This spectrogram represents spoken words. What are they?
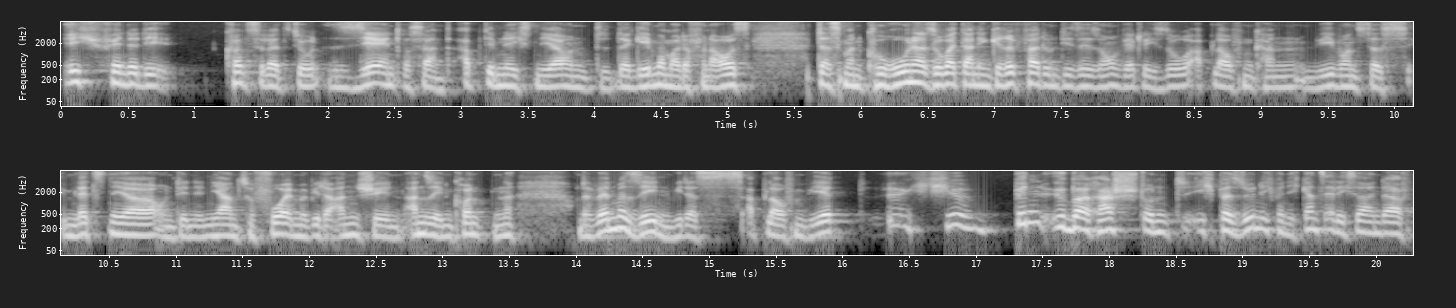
Ich finde die Konstellation sehr interessant ab dem nächsten Jahr. Und da gehen wir mal davon aus, dass man Corona soweit dann in den Griff hat und die Saison wirklich so ablaufen kann, wie wir uns das im letzten Jahr und in den Jahren zuvor immer wieder ansehen, ansehen konnten. Und da werden wir sehen, wie das ablaufen wird. Ich äh, bin überrascht und ich persönlich, wenn ich ganz ehrlich sein darf,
